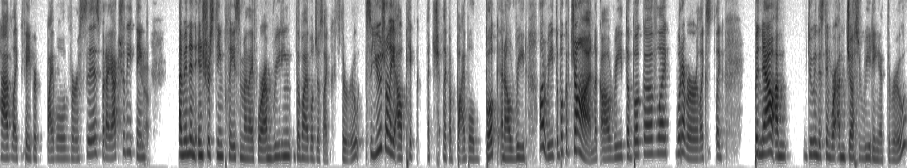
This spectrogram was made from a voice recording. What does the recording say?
have like favorite bible verses but i actually think yeah I'm in an interesting place in my life where I'm reading the Bible just like through. So usually I'll pick a ch- like a Bible book and I'll read I'll read the book of John, like I'll read the book of like whatever, like like but now I'm doing this thing where I'm just reading it through.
